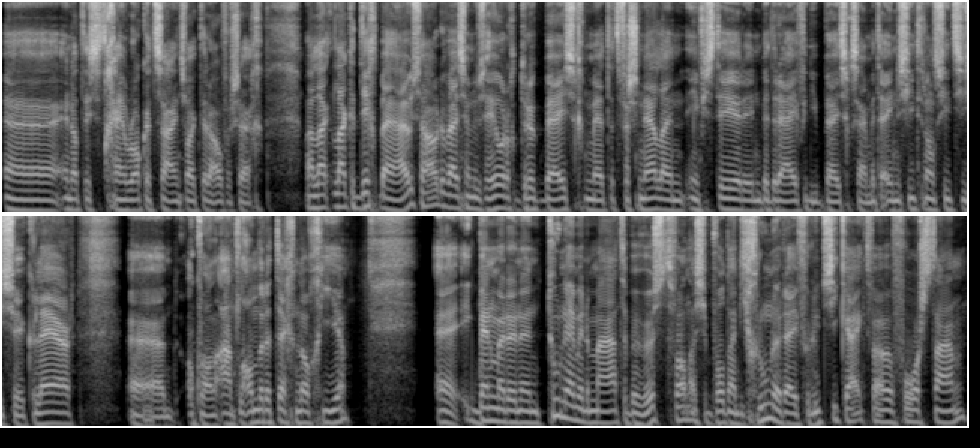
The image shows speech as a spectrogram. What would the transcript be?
Uh, en dat is geen rocket science wat ik erover zeg. Maar laat, laat ik het dicht bij huis houden. Wij zijn dus heel erg druk bezig met het versnellen en investeren in bedrijven die bezig zijn met de energietransitie, circulair. ook wel een aantal andere technologieën. Uh, ik ben me er een toenemende mate bewust van. Als je bijvoorbeeld naar die groene revolutie kijkt waar we voor staan.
